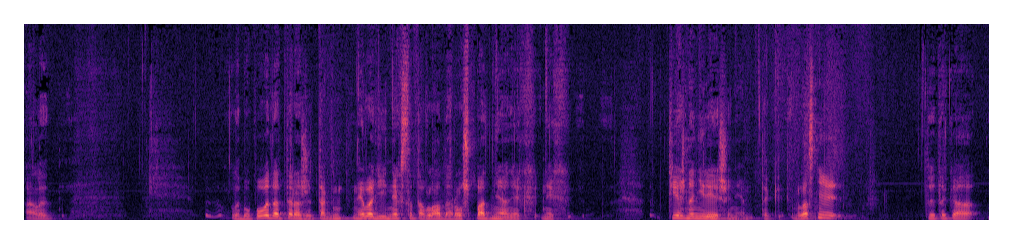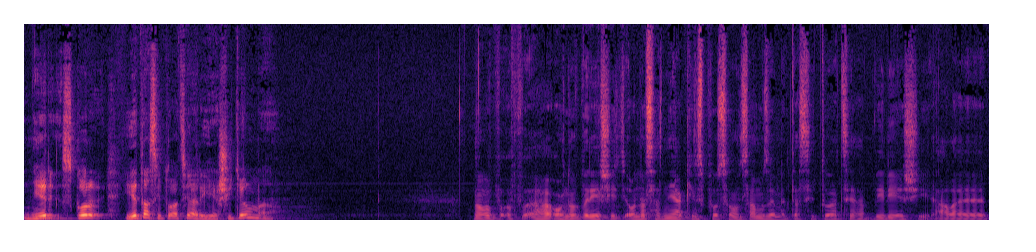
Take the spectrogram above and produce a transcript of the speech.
Ale lebo povedať teraz, že tak nevadí, nech sa tá vláda rozpadne a nech, nech tiež není riešenie. Tak vlastne to je taká, nie, skoro, je tá situácia riešiteľná? No, ono, riešiť, ono sa nejakým spôsobom, samozrejme, tá situácia vyrieši, ale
